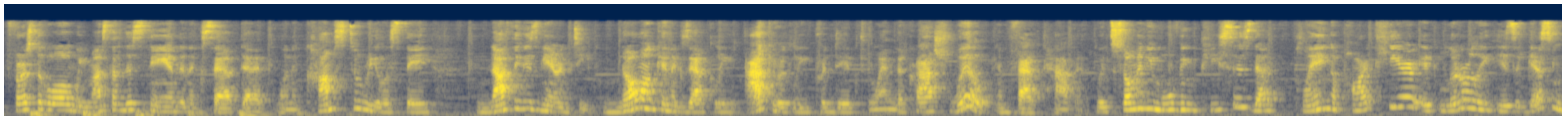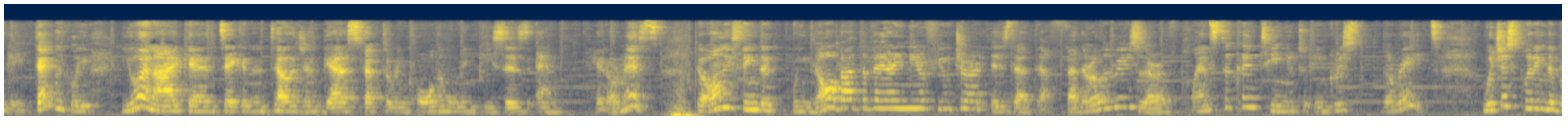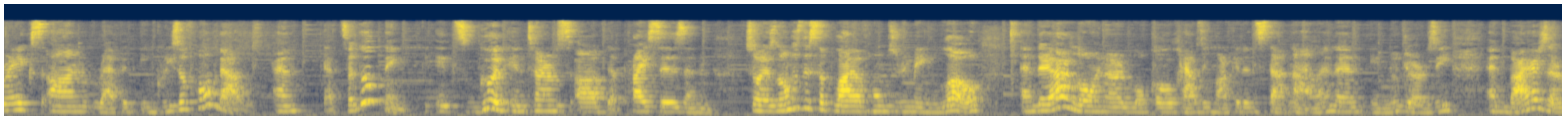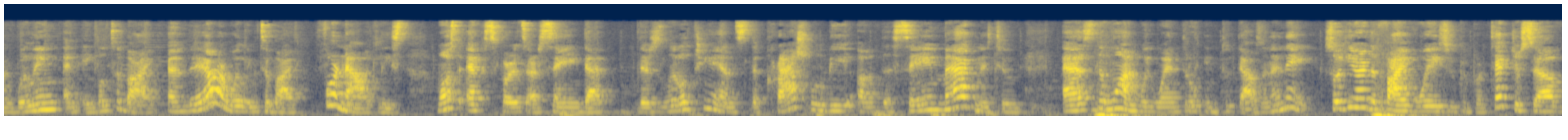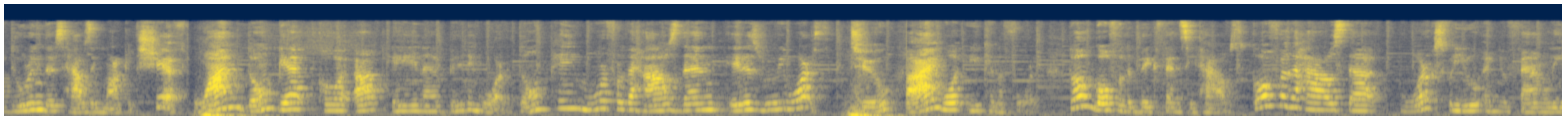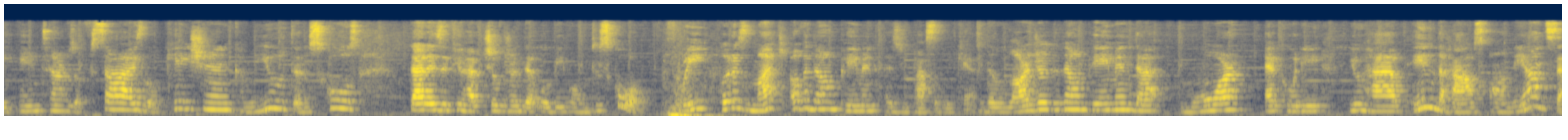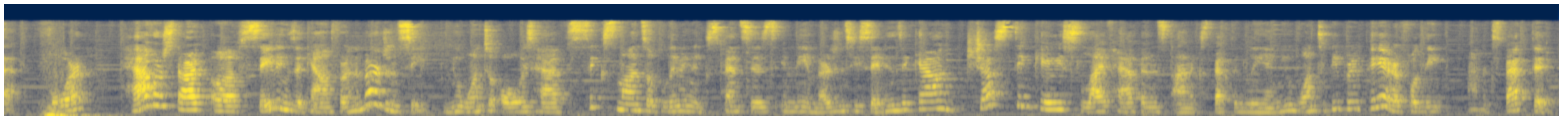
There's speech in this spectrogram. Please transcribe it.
First of all, we must understand and accept that when it comes to real estate, Nothing is guaranteed. No one can exactly accurately predict when the crash will in fact happen. With so many moving pieces that playing a part here, it literally is a guessing game. Technically, you and I can take an intelligent guess factoring all the moving pieces and hit or miss. The only thing that we know about the very near future is that the Federal Reserve plans to continue to increase the rates which is putting the brakes on rapid increase of home values. And that's a good thing. It's good in terms of the prices and so as long as the supply of homes remain low, and they are low in our local housing market in Staten Island and in New Jersey, and buyers are willing and able to buy, and they are willing to buy, for now at least. Most experts are saying that there's little chance the crash will be of the same magnitude as the one we went through in 2008. So here are the five ways you can protect yourself during this housing market shift. One, don't get caught up in a bidding war. Don't pay more for the house than it is really worth. Two, buy what you can afford. Don't go for the big fancy house. Go for the house that works for you and your family in terms of size, location, commute, and schools that is if you have children that will be going to school. Three, put as much of a down payment as you possibly can. The larger the down payment, that more equity you have in the house on the onset. Four, have or start a savings account for an emergency. You want to always have six months of living expenses in the emergency savings account just in case life happens unexpectedly and you want to be prepared for the unexpected.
